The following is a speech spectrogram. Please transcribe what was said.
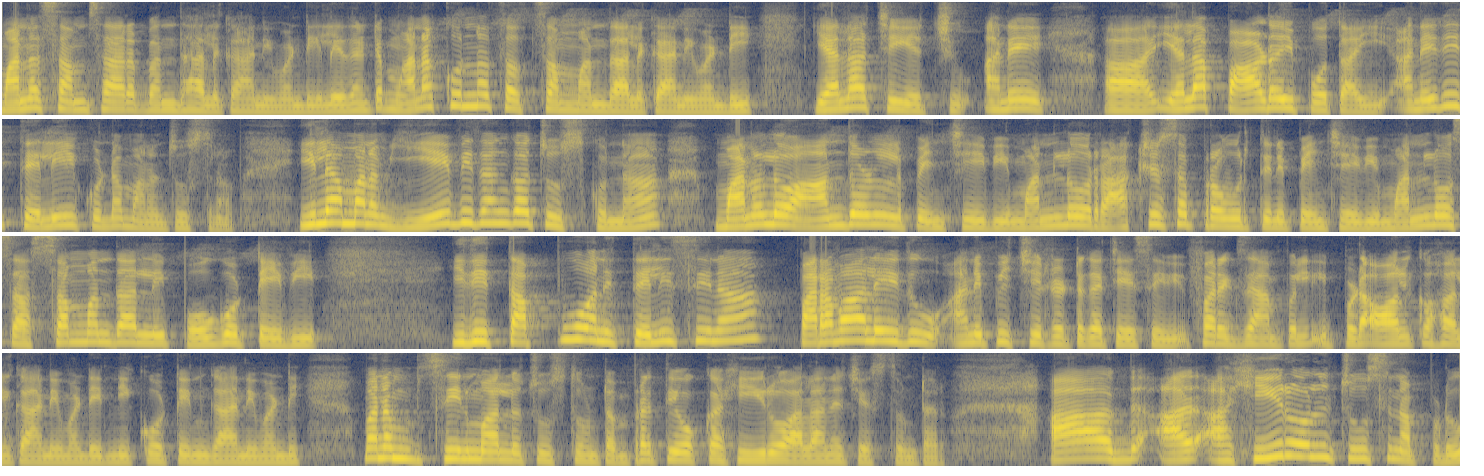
మన సంసార బంధాలు కానివ్వండి లేదంటే మనకున్న సత్సంబంధాలు కానివ్వండి ఎలా చేయొచ్చు అనే ఎలా పాడైపోతాయి అనేది తెలియకుండా మనం చూస్తున్నాం. ఇలా మనం ఏ విధంగా చూసుకున్నా మనలో ఆందోళనలు పెంచేవి మనలో రాక్షస ప్రవృత్తిని పెంచేవి మనలో సత్సంబంధాల్ని పోగొట్టేవి ఇది తప్పు అని తెలిసినా పర్వాలేదు అనిపించేటట్టుగా చేసేవి. ఫర్ ఎగ్జాంపుల్ ఇప్పుడు ఆల్కహాల్ కానివ్వండి నికోటిన్ కానివ్వండి మనం సినిమాల్లో చూస్తుంటాం ప్రతి ఒక్క హీరో అలానే చేస్తుంటారు. ఆ హీరోలను చూసినప్పుడు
